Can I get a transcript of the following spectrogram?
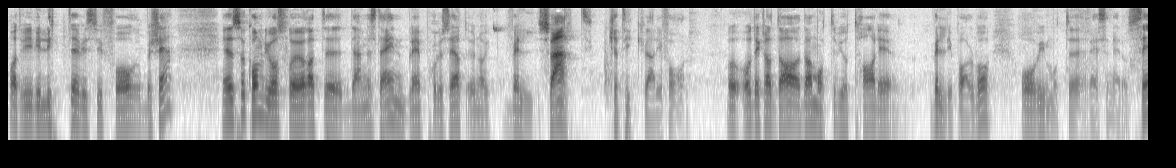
og at vi vil lytte hvis vi får beskjed. Eh, så kom det jo også for øre at uh, denne steinen ble produsert under vel, svært kritikkverdige forhold. Og, og det er klart, da, da måtte vi jo ta det veldig på alvor. Og vi måtte reise ned og se,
